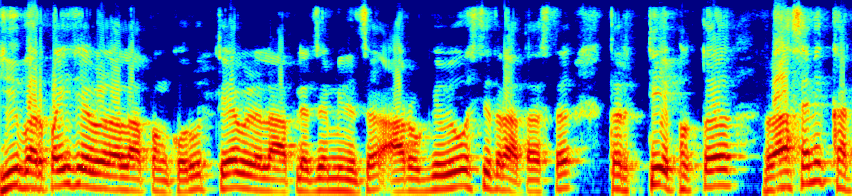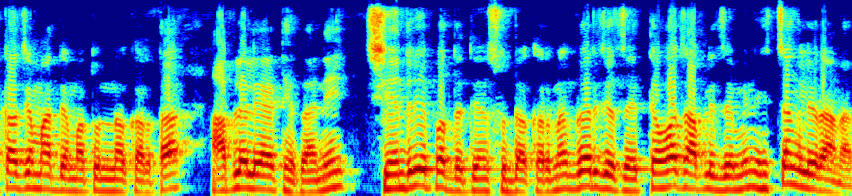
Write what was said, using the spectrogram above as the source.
ही भरपाई ज्या वेळेला आपण करू त्या वेळेला आपल्या जमिनीचं आरोग्य व्यवस्थित राहत असतं. तर ते फक्त रासायनिक खताच्या माध्यमातून न करता आपल्याला या ठिकाणी सेंद्रिय पद्धतीने सुद्धा करणं गरजेचं आहे. तेव्हाच आपली जमीन ही चांगली राहणार.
